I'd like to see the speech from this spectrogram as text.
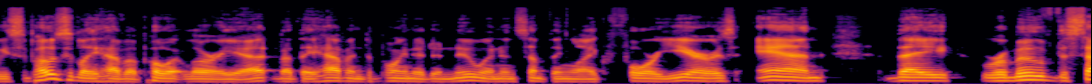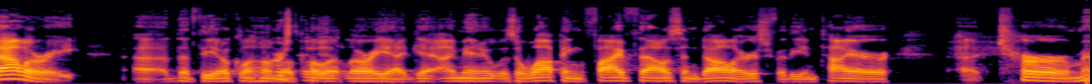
we supposedly have a poet laureate, but they haven't appointed a new one in something like four years, and they removed the salary uh, that the Oklahoma Poet Laureate get. I mean, it was a whopping five thousand dollars for the entire uh, term,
